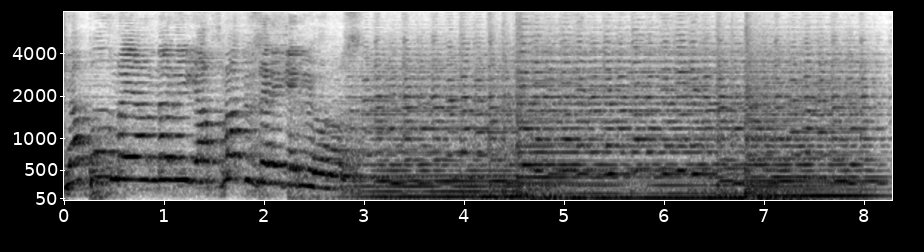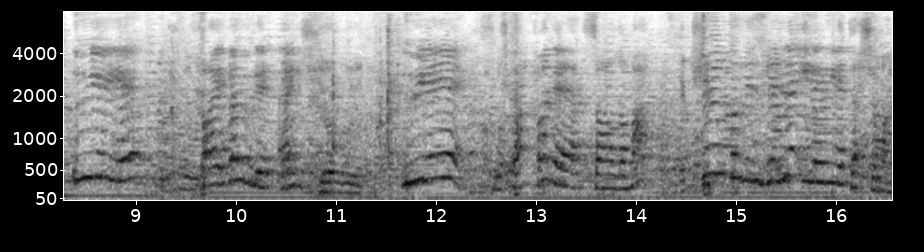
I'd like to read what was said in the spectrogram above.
Yapılmayanları yapmak üzere geliyoruz. Üyeye fayda üretmek, üyeye katma değer sağlamak, Türk turizmini ileriye taşımak.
